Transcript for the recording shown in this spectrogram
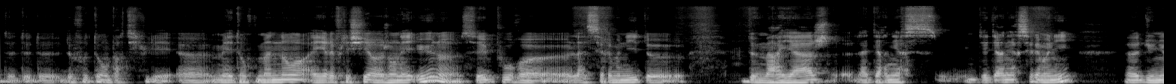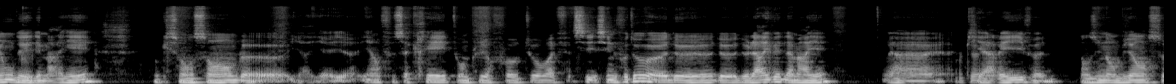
de, de, de, de photo en particulier. Euh, mais donc maintenant, à y réfléchir, j'en ai une. C'est pour la cérémonie de de mariage, la dernière, une des dernières cérémonies euh, d'union des, des, mariés. Donc ils sont ensemble, euh, il y, a, y, a, y, a, un feu sacré, ils tournent plusieurs fois autour. Bref, c'est une photo euh, de, de, l'arrivée de la mariée euh, qui arrive dans une ambiance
